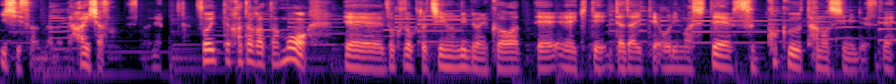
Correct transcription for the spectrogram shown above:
医師さんなので、歯医者さんですよね。そういった方々も、えー、続々とチーム未病に加わってき、えー、ていただいておりまして、すっごく楽しみですね。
